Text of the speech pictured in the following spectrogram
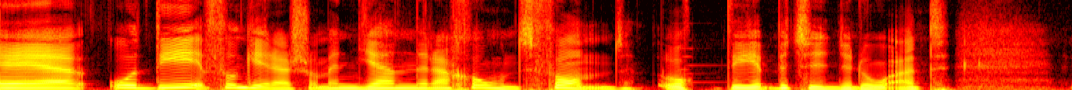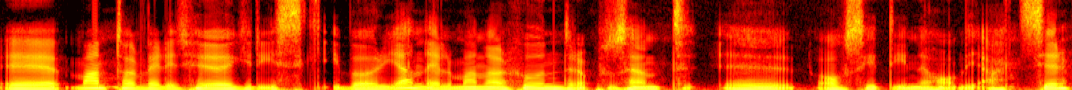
Eh, och det fungerar som en generationsfond och det betyder då att eh, man tar väldigt hög risk i början, eller man har 100% eh, av sitt innehav i aktier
